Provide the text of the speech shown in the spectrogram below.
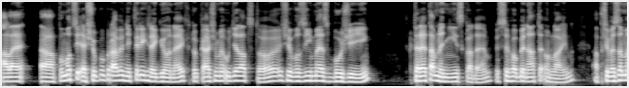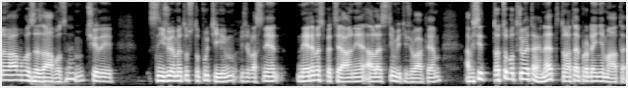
Ale a pomocí e-shopu právě v některých regionech dokážeme udělat to, že vozíme zboží, které tam není skladem, vy si ho objednáte online a přivezeme vám ho ze závozem, čili snižujeme tu stopu tím, že vlastně nejedeme speciálně, ale s tím vytěžovákem a vy si to, co potřebujete hned, to na té prodejně máte.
